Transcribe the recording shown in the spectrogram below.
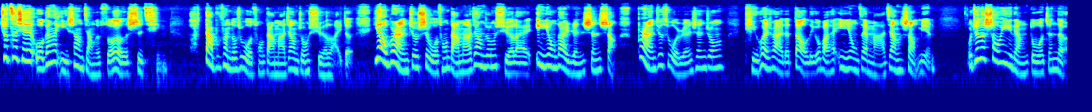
就这些我刚刚以上讲的所有的事情，大部分都是我从打麻将中学来的，要不然就是我从打麻将中学来应用在人身上，不然就是我人生中体会出来的道理，我把它应用在麻将上面，我觉得受益良多，真的。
